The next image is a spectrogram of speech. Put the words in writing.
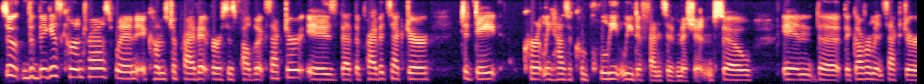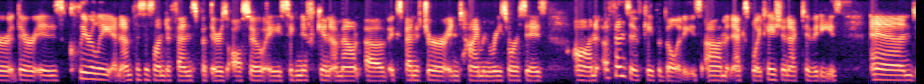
So the biggest contrast when it comes to private versus public sector is that the private sector to date currently has a completely defensive mission. So in the, the government sector, there is clearly an emphasis on defense, but there's also a significant amount of expenditure in time and resources on offensive capabilities um, and exploitation activities. And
